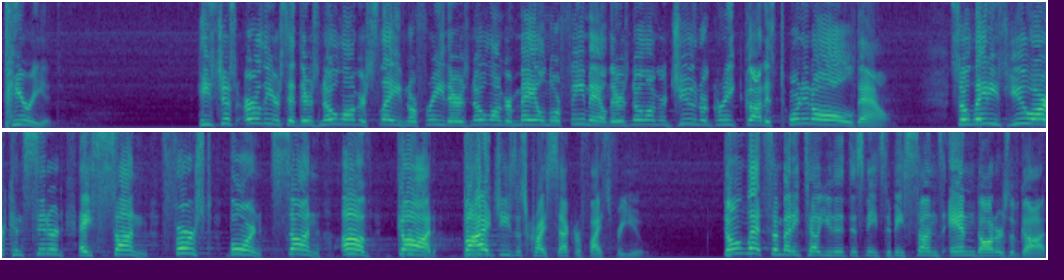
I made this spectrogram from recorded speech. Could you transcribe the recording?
period. He's just earlier said there's no longer slave nor free, there is no longer male nor female, there is no longer Jew nor Greek. God has torn it all down. So, ladies, you are considered a son, firstborn son of God by Jesus Christ's sacrifice for you. Don't let somebody tell you that this needs to be sons and daughters of God.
